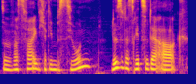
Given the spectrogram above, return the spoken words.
So, was war eigentlich die Mission? Löse das Rätsel der Ark.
